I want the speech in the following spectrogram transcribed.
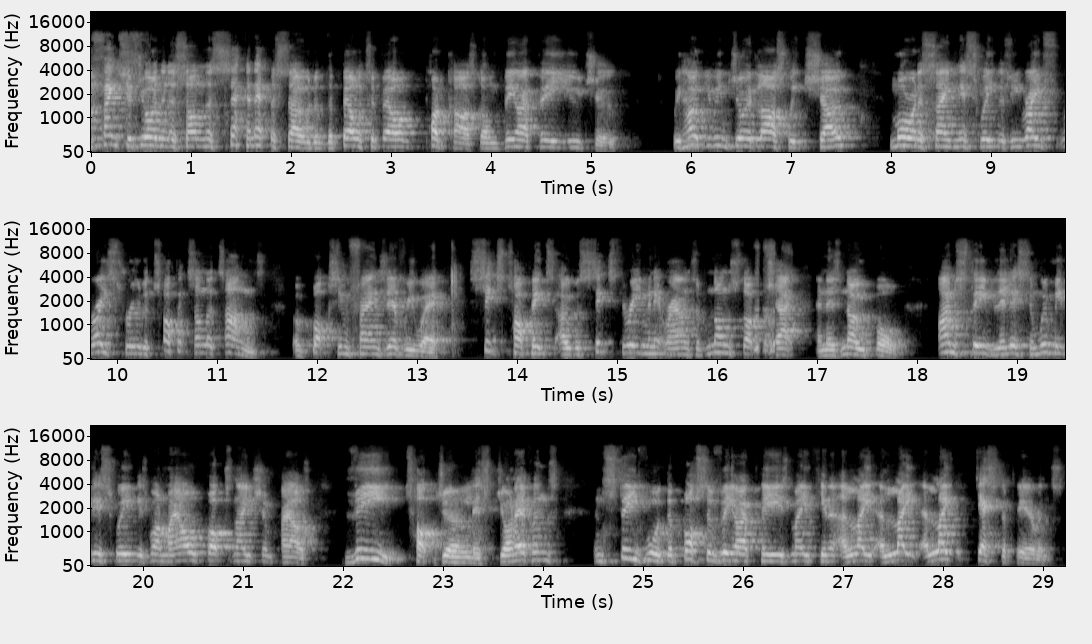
and thanks for joining us on the second episode of the Bell to Bell podcast on VIP YouTube. We hope you enjoyed last week's show. More of the same this week as we race, race through the topics on the tongues of boxing fans everywhere. Six topics over six three minute rounds of non stop chat, and there's no ball. I'm Steve Lillis, and with me this week is one of my old Box Nation pals, the top journalist, John Evans, and Steve Wood, the boss of VIP, is making a late, a late, a late guest appearance.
